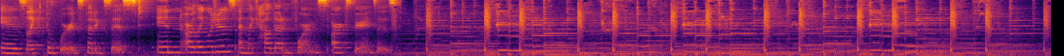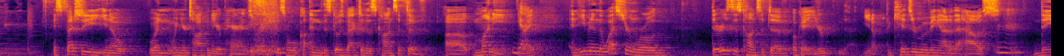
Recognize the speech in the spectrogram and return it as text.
is like the words that exist in our languages and like how that informs our experiences. especially you know when when you're talking to your parents right this whole and this goes back to this concept of uh, money Yeah. right and even in the western world there is this concept of okay you're you know the kids are moving out of the house Mm-hmm. they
